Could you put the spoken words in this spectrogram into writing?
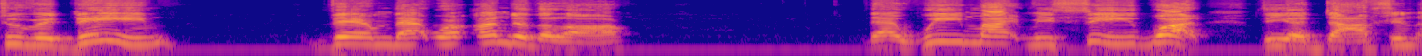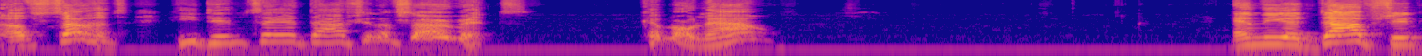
to redeem them that were under the law, that we might receive what? The adoption of sons. He didn't say adoption of servants. Come on now. And the adoption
